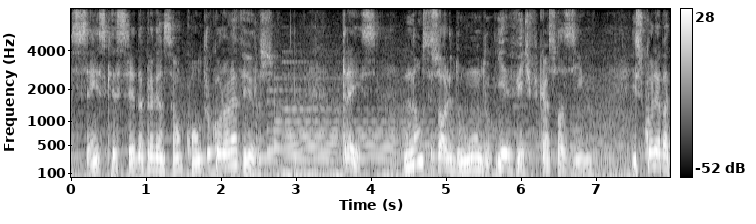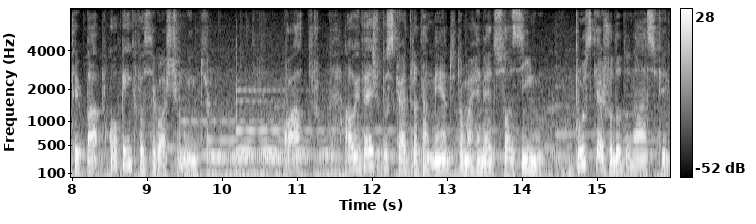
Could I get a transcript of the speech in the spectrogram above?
sem esquecer da prevenção contra o coronavírus. 3 não se isole do mundo e evite ficar sozinho. Escolha bater papo com alguém que você goste muito. 4. Ao invés de buscar tratamento e tomar remédio sozinho, busque a ajuda do NASF.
